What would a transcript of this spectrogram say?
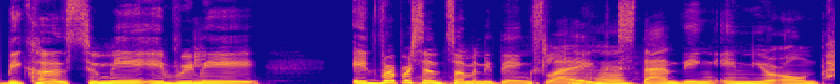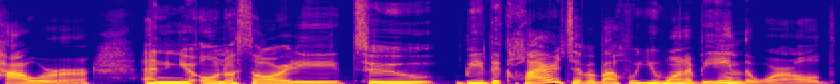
because to me, it really it represents so many things like mm-hmm. standing in your own power and in your own authority to be declarative about who you want to be in the world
